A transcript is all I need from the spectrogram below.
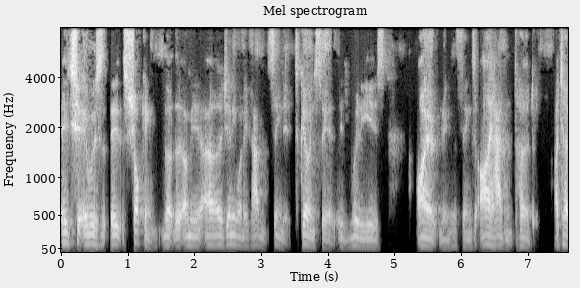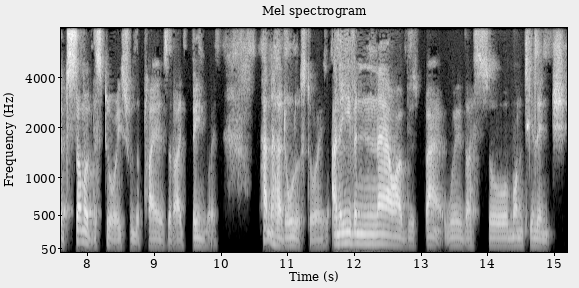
it's it was it's shocking. That, I mean, I urge anyone who hadn't seen it to go and see it. It really is eye opening. The things I hadn't heard I'd heard some of the stories from the players that I'd been with. Hadn't heard all the stories. And even now I was back with, I saw Monty Lynch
